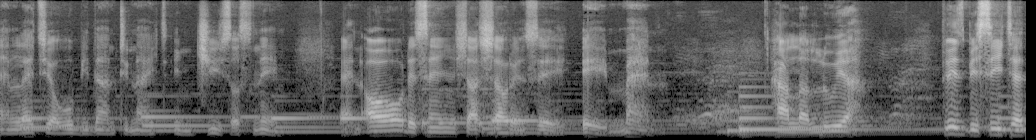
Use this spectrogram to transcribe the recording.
and let your will be done tonight in Jesus' name. And all the saints shall shout and say, Amen. Amen. Hallelujah. Please be seated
